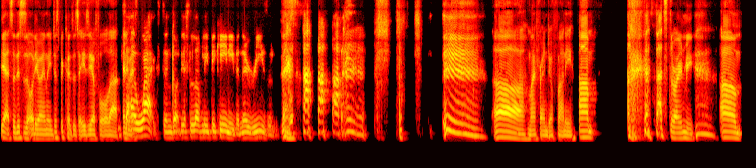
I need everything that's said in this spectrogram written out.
Yeah, so this is audio only just because it's easier for all that. Anyways. I waxed and got this lovely bikini for no reason. oh, my friend, you're funny. Um, that's thrown me. Um,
